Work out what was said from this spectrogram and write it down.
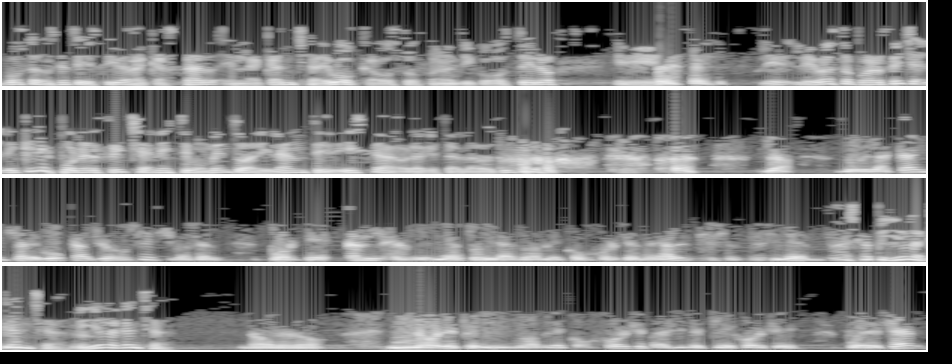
vos anunciaste que se iban a casar en la cancha de Boca, vos sos fanático bostero. ¿le, ¿Le vas a poner fecha? ¿Le querés poner fecha en este momento adelante de ella, ahora que está al lado tuyo? no lo de la cancha de Boca yo no sé si va a ser, porque en realidad todavía no hablé con Jorge Real, que es el presidente. Ah, ya pidió la cancha, pidió la cancha. No, no, no. No le pedí, no hablé con Jorge para decirle que Jorge puede ser,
